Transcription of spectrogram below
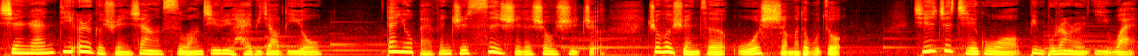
显然，第二个选项死亡几率还比较低哦。但有百分之四十的受试者却会选择我什么都不做。其实这结果并不让人意外，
